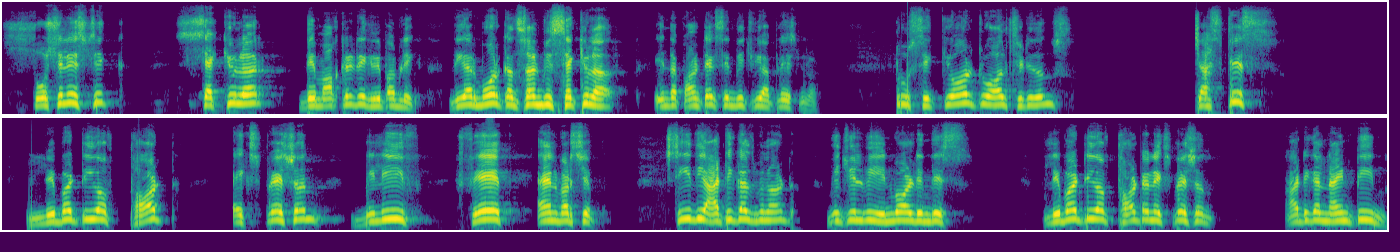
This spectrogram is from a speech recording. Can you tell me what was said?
socialistic, secular, democratic republic. We are more concerned with secular in the context in which we are placed, my Lord. To secure to all citizens justice, liberty of thought, expression, belief, faith, and worship. See the articles, my Lord, which will be involved in this liberty of thought and expression article 19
